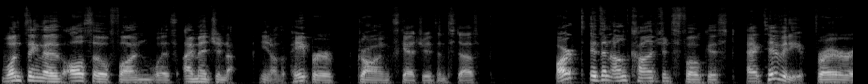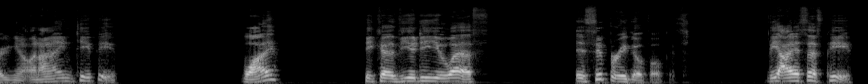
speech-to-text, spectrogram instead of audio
one thing that is also fun was I mentioned, you know, the paper drawing sketches and stuff. art is an unconscious focused activity for you know an INTP. Why? Because UDUF is super ego focused. The ISFP,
